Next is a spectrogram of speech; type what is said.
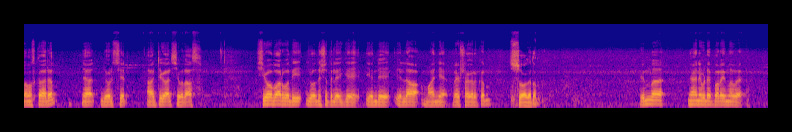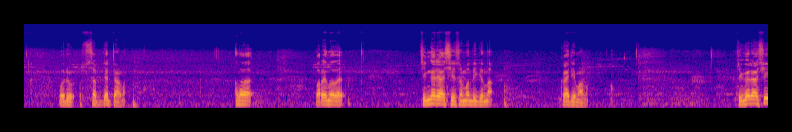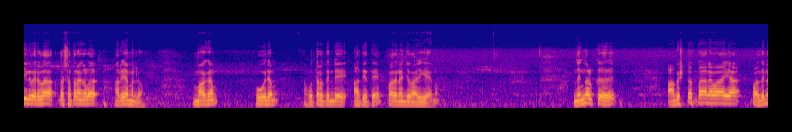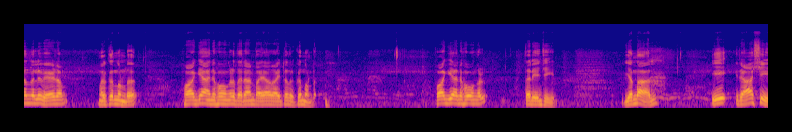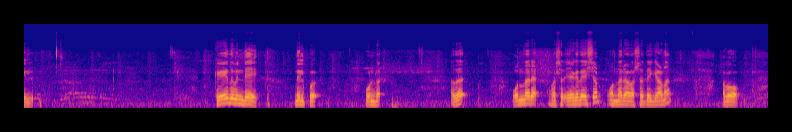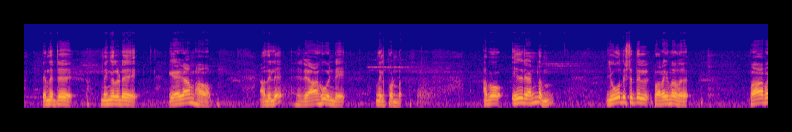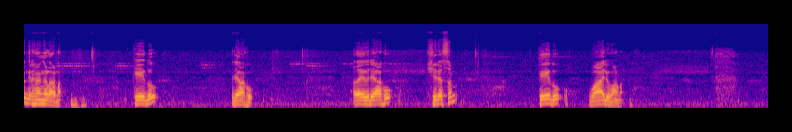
നമസ്കാരം. ഞാൻ ജ്യോത്സ്യൻ ആറ്റുകാൽ ശിവദാസ്. ശിവപാർവതി ജ്യോതിഷത്തിലേക്ക് എന്റെ എല്ലാ മാന്യ പ്രേക്ഷകർക്കും സ്വാഗതം. ഇന്ന് ഞാനിവിടെ പറയുന്നത് ഒരു സബ്ജക്റ്റാണ്. അത് പറയുന്നത് ചിങ്ങരാശിയെ സംബന്ധിക്കുന്ന കാര്യമാണ്. ചിങ്ങരാശിയിൽ വരുന്ന നക്ഷത്രങ്ങൾ അറിയാമല്ലോ. മകം പൂരം ഉത്തരത്തിന്റെ ആദ്യത്തെ പതിനഞ്ച് നാഴികയാണ്. നിങ്ങൾക്ക് അഭിഷ്ടസ്ഥാനമായ പതിനൊന്നിൽ വേഴം നിൽക്കുന്നുണ്ട്. ഭാഗ്യ അനുഭവങ്ങൾ തരാൻ തയ്യാറായിട്ട് നിൽക്കുന്നുണ്ട്. ഭാഗ്യ അനുഭവങ്ങൾ തരുകയും ചെയ്യും. എന്നാൽ ഈ രാശിയിൽ കേതുവിന്റെ നിൽപ്പ് ഉണ്ട്. അത് ഒന്നര വർഷ ഏകദേശം ഒന്നര വർഷത്തേക്കാണ്. അപ്പോൾ എന്നിട്ട് നിങ്ങളുടെ ഏഴാം ഭാവം അതിൽ രാഹുവിന്റെ നിൽപ്പുണ്ട്. അപ്പോൾ ഇത് രണ്ടും ജ്യോതിഷത്തിൽ പറയുന്നത് പാപഗ്രഹങ്ങളാണ്. കേതു രാഹു. അതായത് രാഹു ശിരസും കേതു വാലുമാണ്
